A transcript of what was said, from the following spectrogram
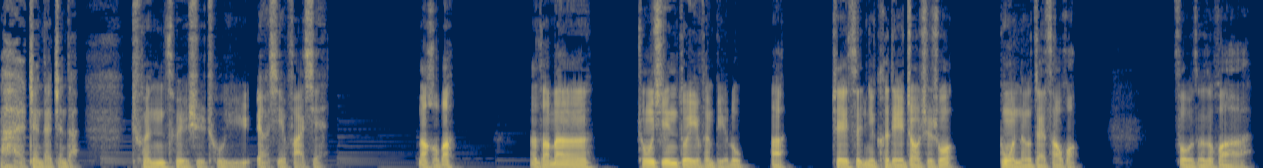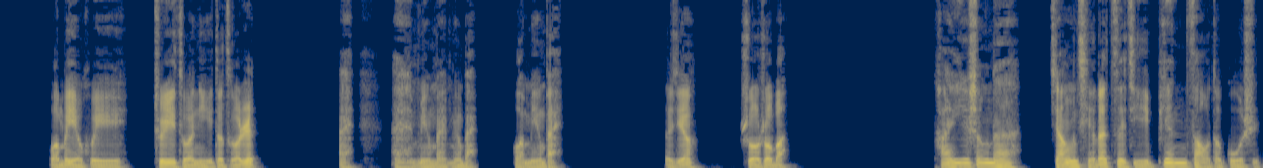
哎，真的真的，纯粹是出于良心发现。那好吧，那咱们重新做一份笔录啊。这次你可得照实说，不能再撒谎，否则的话，我们也会追责你的责任。哎哎，明白明白，我明白。那行，说说吧。谭医生呢，讲起了自己编造的故事，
